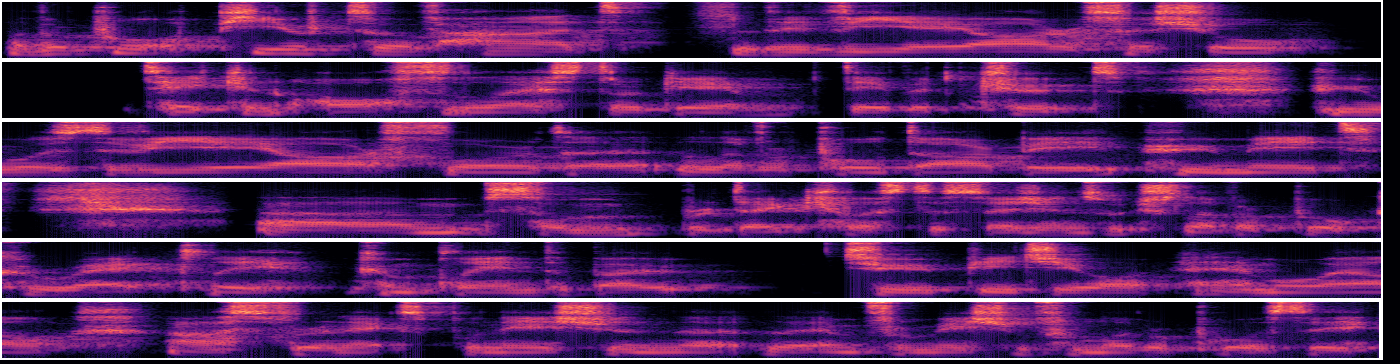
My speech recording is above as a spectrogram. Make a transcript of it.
Liverpool appear to have had the VAR official taken off the Leicester game. David Coote, who was the VAR for the Liverpool derby, who made um, some ridiculous decisions, which Liverpool correctly complained about to PGMOL, asked for an explanation. That the information from Liverpool is they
